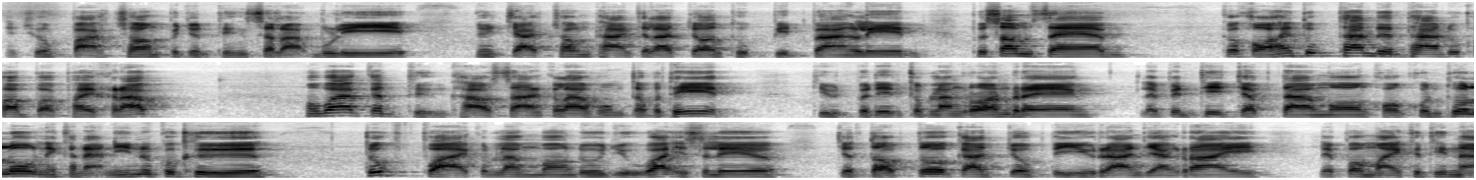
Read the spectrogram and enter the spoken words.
ในช่วงปากช่องไปจนถึงสระบุรี เนื่องจากช่องทางจราจรถูกปิดบางเลน เพื่อซ่อมแซม ก็ขอให้ทุกท่านเดินทางด้วยความปลอดภัยครับมาว่ากันถึงข่าวสารกลาโหมต่างประเทศ ที่เป็นประเด็นกำลังร้อนแรง และเป็นที่จับตามองของคนทั่วโลกในขณะนี้นั่นก็คือ ทุกฝ่ายกำลังมองดูอยู่ว่าอิสราเอลจะตอบโต้การโจมตีอิหร่านอย่างไร และเป้าหมายคือที่ไหน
